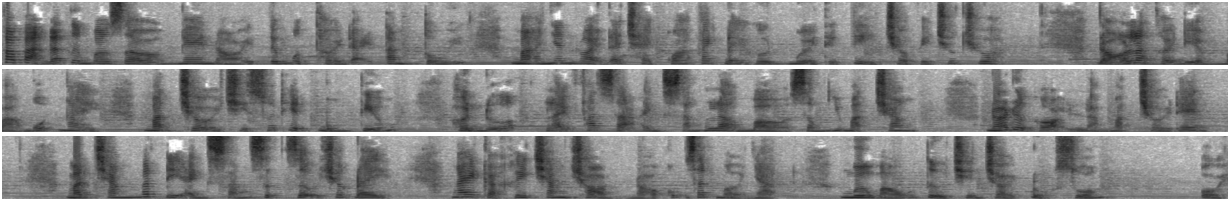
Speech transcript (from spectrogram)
Các bạn đã từng bao giờ nghe nói tới một thời đại tăm tối mà nhân loại đã trải qua cách đây hơn 10 thế kỷ trở về trước chưa? Đó là thời điểm mà mỗi ngày mặt trời chỉ xuất hiện 4 tiếng, hơn nữa lại phát ra ánh sáng lờ mờ giống như mặt trăng. Nó được gọi là mặt trời đen. Mặt trăng mất đi ánh sáng rực rỡ trước đây, ngay cả khi trăng tròn nó cũng rất mờ nhạt, mưa máu từ trên trời đổ xuống. Ôi,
